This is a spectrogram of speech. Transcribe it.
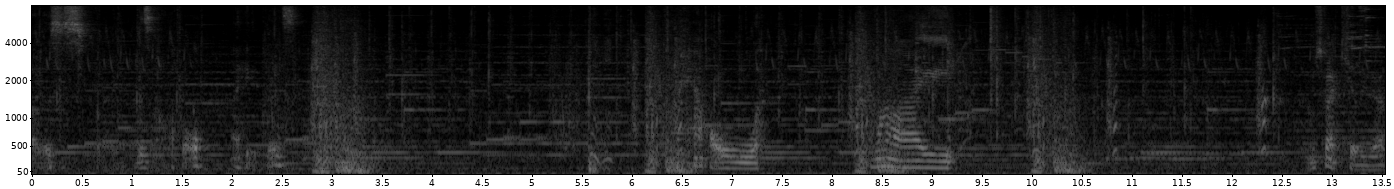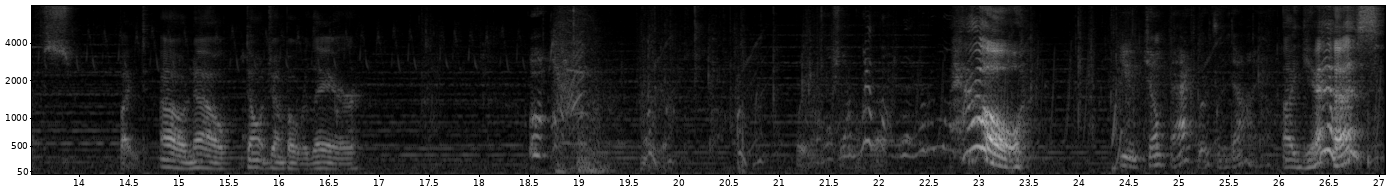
oh, this is this is awful. I hate this. Ow. Why? I'm just gonna kill you out of spite. Oh no, don't jump over there. There. Wait, actually, what the- How? You jump backwards and die. I guess.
